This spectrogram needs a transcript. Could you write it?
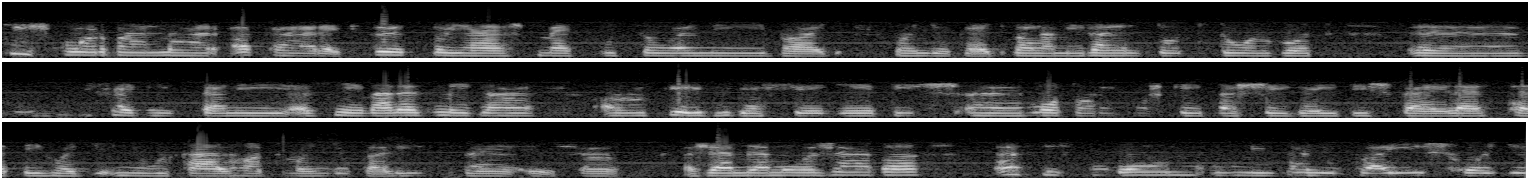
Kiskorban már akár egy főtt tojást megpucolni, vagy mondjuk egy valami rántott dolgot segíteni. Ez nyilván ez még a, a kézügyességét is, motorikus képességeit is fejlesztheti, hogy nyúlkálhat mondjuk a lisztbe és a, a zsemlemorzsába. Azt is tudom, mint anyuka is, hogy,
